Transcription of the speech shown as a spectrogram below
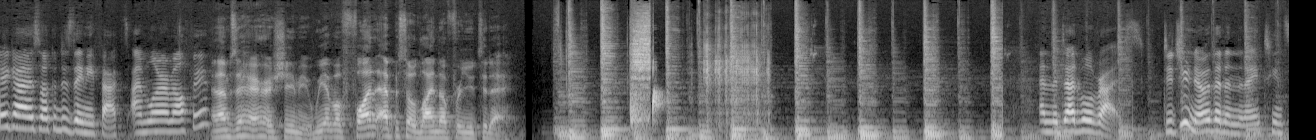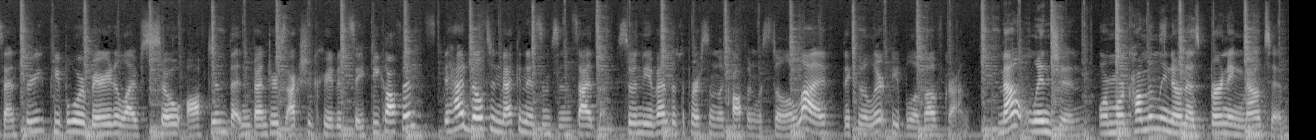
Hey guys, welcome to Zany Facts. I'm Laura Melfi. And I'm Zahir Hashimi. We have a fun episode lined up for you today. And the dead will rise. Did you know that in the 19th century, people were buried alive so often that inventors actually created safety coffins? They had built-in mechanisms inside them, so in the event that the person in the coffin was still alive, they could alert people above ground. Mount Wingen, or more commonly known as Burning Mountain,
